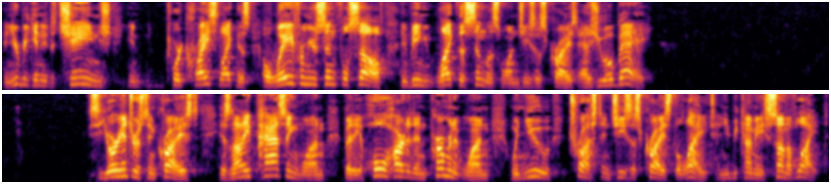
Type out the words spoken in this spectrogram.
and you're beginning to change in, toward Christ likeness, away from your sinful self, and being like the sinless one, Jesus Christ, as you obey. See, your interest in Christ is not a passing one, but a wholehearted and permanent one when you trust in Jesus Christ, the light, and you become a son of light.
